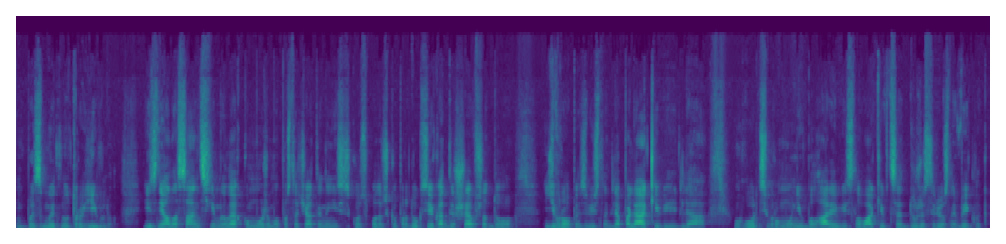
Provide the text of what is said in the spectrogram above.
безмитну торгівлю і зняла санкції. Ми легко можемо постачати нині сільськогосподарську продукцію, яка дешевша до Європи, звісно, для поляків і для угорців, румунів, болгарів і словаків це дуже серйозний виклик.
